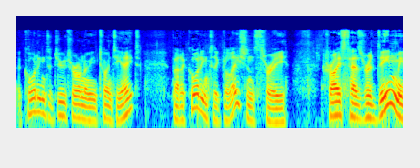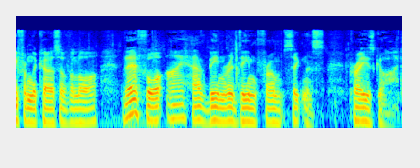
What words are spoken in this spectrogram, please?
according to Deuteronomy 28, but according to Galatians 3, Christ has redeemed me from the curse of the law. Therefore, I have been redeemed from sickness. Praise God.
